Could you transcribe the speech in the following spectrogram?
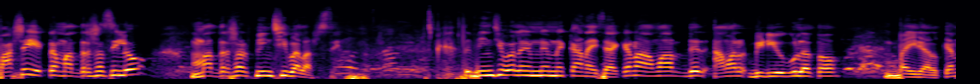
পাশেই একটা মাদ্রাসা ছিল, মাদ্রাসার প্রিন্সিপাল আসছে। তো প্রিন্সিপাল এমনি এমনি কানাইছে। কেন আমাদের আমার ভিডিওগুলো তো ভাইরাল কেন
